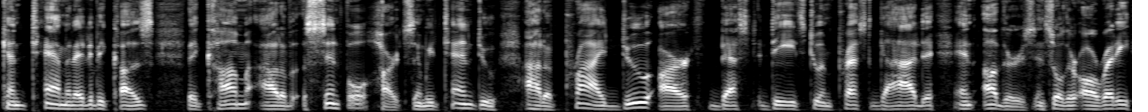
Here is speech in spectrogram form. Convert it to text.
contaminated because they come out of sinful hearts. And we tend to, out of pride, do our best deeds to impress God and others. And so they're already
